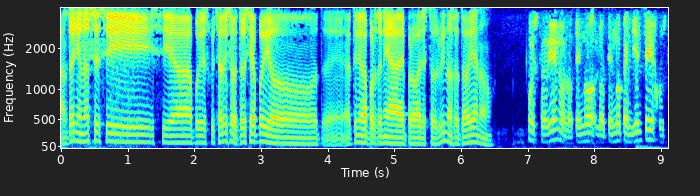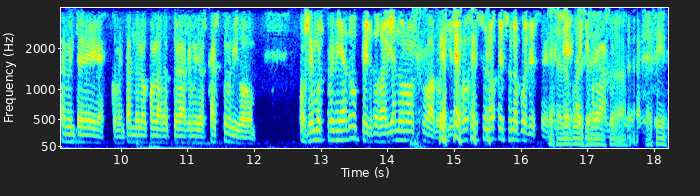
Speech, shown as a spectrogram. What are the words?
Antonio, no sé si, si ha podido escuchar y sobre todo si ha podido, eh, ha tenido la oportunidad de probar estos vinos o todavía no. Pues todavía no, lo tengo, lo tengo pendiente, justamente comentándolo con la doctora Remedios Castro, digo, os hemos premiado, pero todavía no lo hemos probado. Y eso, eso, no, eso no puede ser. Eso no puede ser. en fin,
